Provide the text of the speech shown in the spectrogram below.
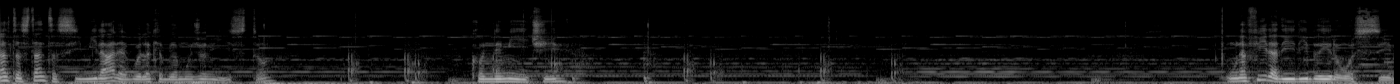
Un'altra stanza similare a quella che abbiamo già visto. Con nemici. Una fila di libri rossi.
